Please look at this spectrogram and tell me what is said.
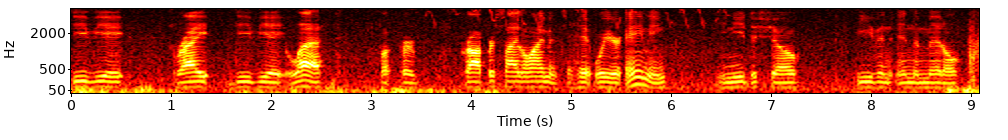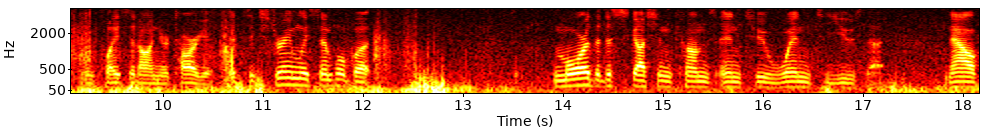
deviate right, deviate left, but for proper sight alignment to hit where you're aiming, you need to show even in the middle and place it on your target. It's extremely simple, but more the discussion comes into when to use that. Now,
